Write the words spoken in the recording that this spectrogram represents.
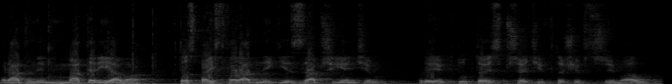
radnym w materiałach. Kto z Państwa radnych jest za przyjęciem projektu? Kto jest przeciw? Kto się wstrzymał?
